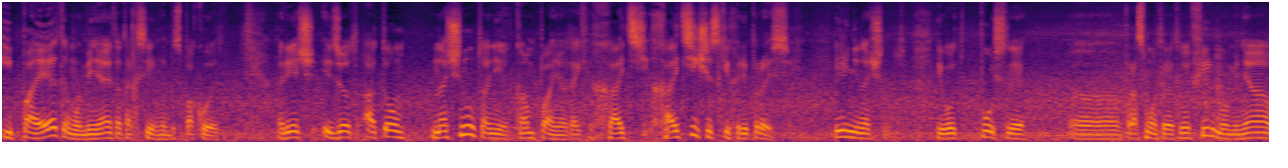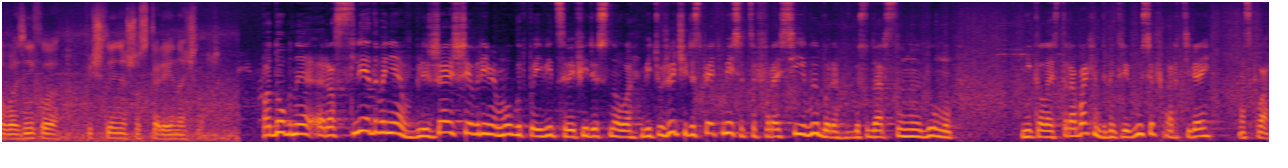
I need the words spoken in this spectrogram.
И поэтому меня это так сильно беспокоит. Речь идет о том, начнут они кампанию таких хаоти хаотических репрессий или не начнут. И вот после э, просмотра этого фильма у меня возникло впечатление, что скорее начнут. Подобные расследования в ближайшее время могут появиться в эфире снова. Ведь уже через пять месяцев в России выборы в Государственную Думу. Николай Старобахин, Дмитрий Гусев, RTVI, Москва.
